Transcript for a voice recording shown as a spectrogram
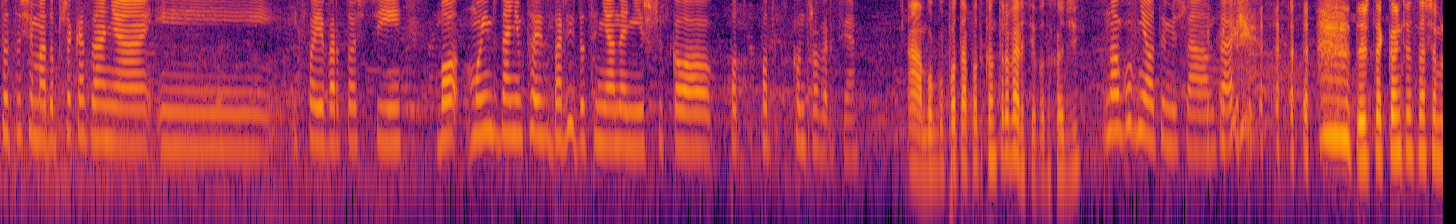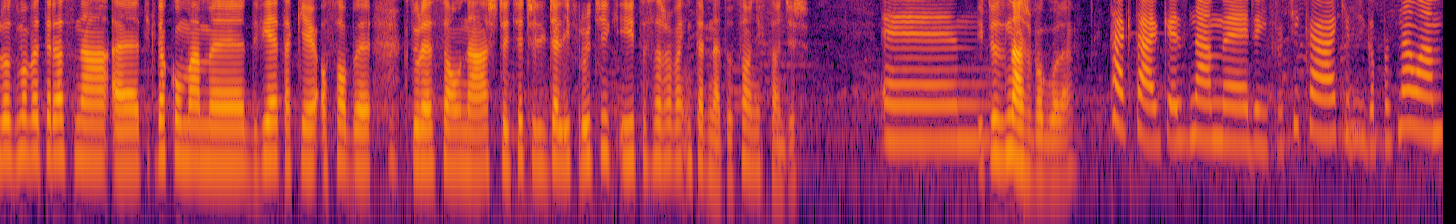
to co się ma do przekazania i, i swoje wartości, bo moim zdaniem to jest bardziej doceniane niż wszystko pod, pod kontrowersje. A, bo głupota pod kontrowersję podchodzi. No głównie o tym myślałam, tak. To już tak kończąc naszą rozmowę, teraz na e, TikToku mamy dwie takie osoby, które są na szczycie, czyli Jelly Frucik i Cesarzowa Internetu. Co o nich sądzisz? Em, I czy znasz w ogóle? Tak, tak, znam e, Jelly Frucika, kiedyś go poznałam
